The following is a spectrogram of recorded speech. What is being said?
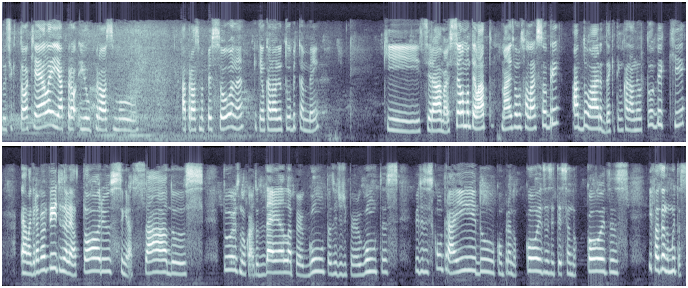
Do TikTok, ela e, a pro, e o próximo, a próxima pessoa, né? Que tem um canal no YouTube também que será a Marcela Montelato, mas vamos falar sobre a Doarda, que tem um canal no YouTube que ela grava vídeos aleatórios, engraçados, tours no quarto dela, perguntas, vídeos de perguntas, vídeos descontraídos, comprando coisas e testando coisas e fazendo muitas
